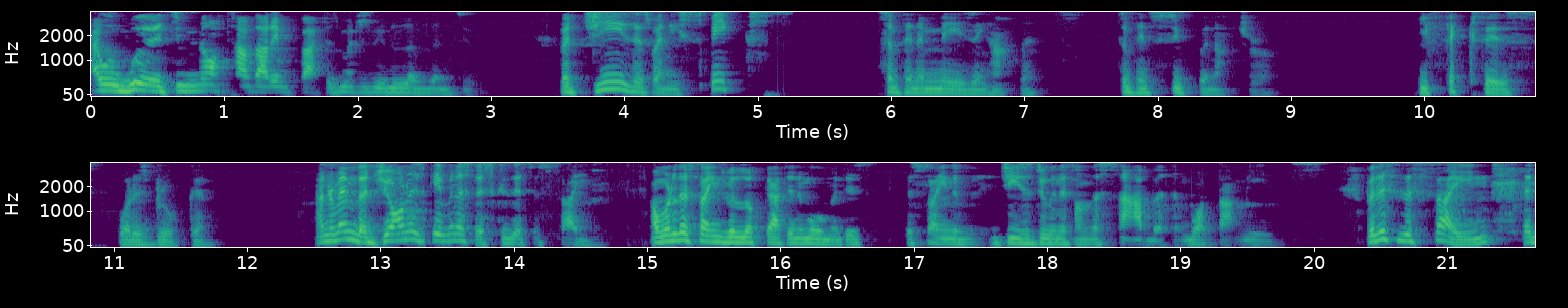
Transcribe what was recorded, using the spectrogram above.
our words do not have that impact as much as we'd love them to. But Jesus, when he speaks, something amazing happens, something supernatural. He fixes what is broken. And remember, John is giving us this because it's a sign. And one of the signs we'll look at in a moment is the sign of Jesus doing this on the Sabbath and what that means. But this is a sign that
